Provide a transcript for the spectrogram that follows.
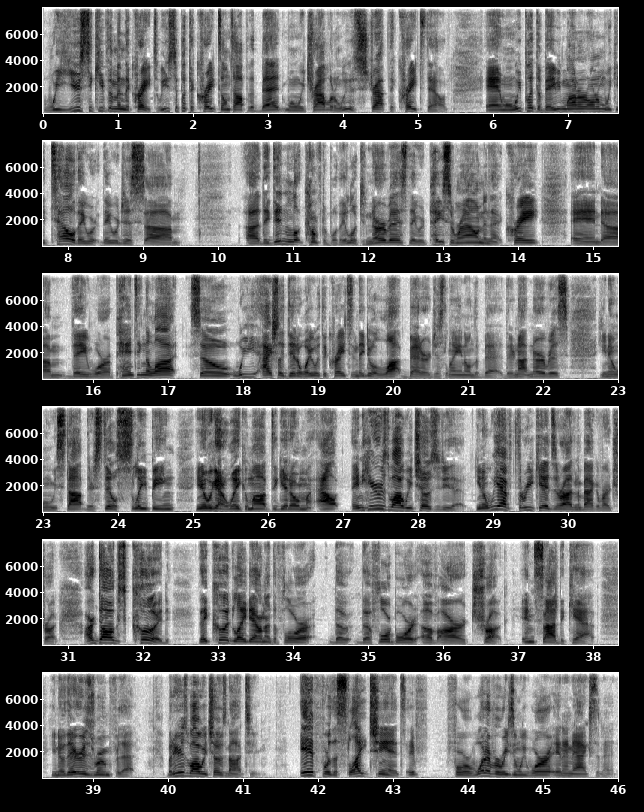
we used to keep them in the crates. We used to put the crates on top of the bed when we traveled, and we would strap the crates down. And when we put the baby monitor on them, we could tell they were they were just um, uh, they didn't look comfortable. They looked nervous. They would pace around in that crate and um, they were panting a lot. So we actually did away with the crates and they do a lot better just laying on the bed. They're not nervous. You know, when we stop, they're still sleeping. You know, we got to wake them up to get them out. And here's why we chose to do that. You know, we have three kids that ride in the back of our truck. Our dogs could, they could lay down at the floor, the, the floorboard of our truck inside the cab. You know, there is room for that. But here's why we chose not to. If for the slight chance, if for whatever reason we were in an accident,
